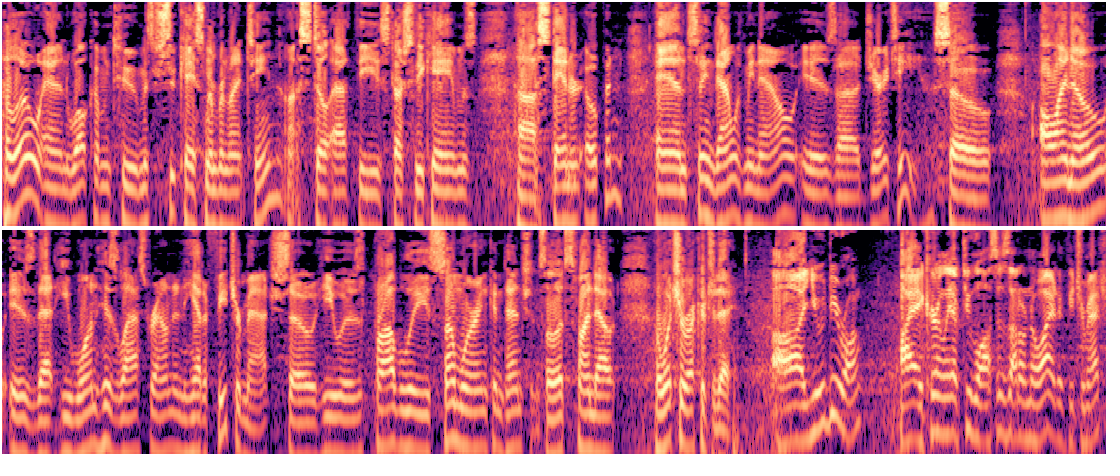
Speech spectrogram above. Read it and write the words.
Hello and welcome to Mr. Suitcase number 19, uh, still at the Star City Games uh, Standard Open. And sitting down with me now is uh, Gerry T. So all I know is that he won his last round and he had a feature match, so he was probably somewhere in contention. So let's find out uh, what's your record today? Uh, you would be wrong. I currently have two losses. I don't know why I had a feature match,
